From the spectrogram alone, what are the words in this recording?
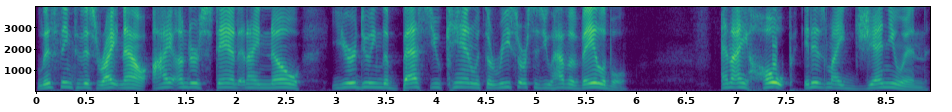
listening to this right now, I understand and I know you're doing the best you can with the resources you have available. And I hope, it is my genuine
